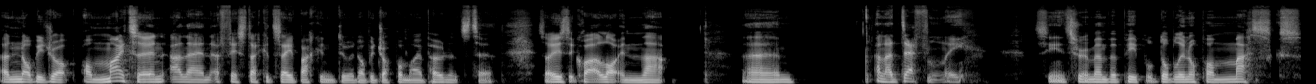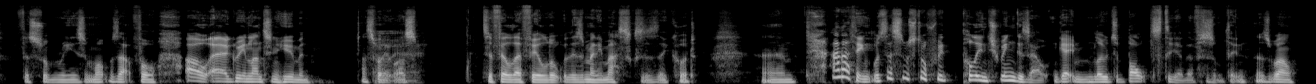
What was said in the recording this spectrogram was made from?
a nobby drop on my turn, and then a fist I could save back and do a nobby drop on my opponent's turn. So I used it quite a lot in that. Um, and I definitely seem to remember people doubling up on masks for some reason. What was that for? Oh, uh, Green Lantern Human. That's what Oh, it was. To fill their field up with as many masks as they could. Um, and I think, was there some stuff with pulling Schwingers out and getting loads of bolts together for something as well?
